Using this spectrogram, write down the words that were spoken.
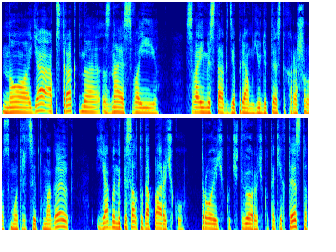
Но я абстрактно, зная свои, свои места, где прям юнит-тесты хорошо смотрятся и помогают, я бы написал туда парочку, троечку, четверочку таких тестов,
